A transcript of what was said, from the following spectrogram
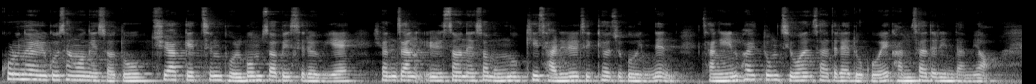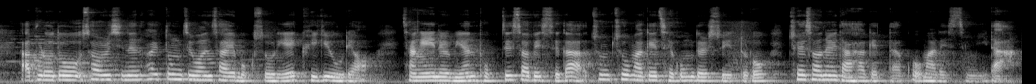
코로나19 상황에서도 취약계층 돌봄 서비스를 위해 현장 일선에서 묵묵히 자리를 지켜주고 있는 장애인 활동 지원사들의 노고에 감사드린다며 앞으로도 서울시는 활동 지원사의 목소리에 귀 기울여 장애인을 위한 복지 서비스가 촘촘하게 제공될 수 있도록 최선을 다하겠다고 말했습니다.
